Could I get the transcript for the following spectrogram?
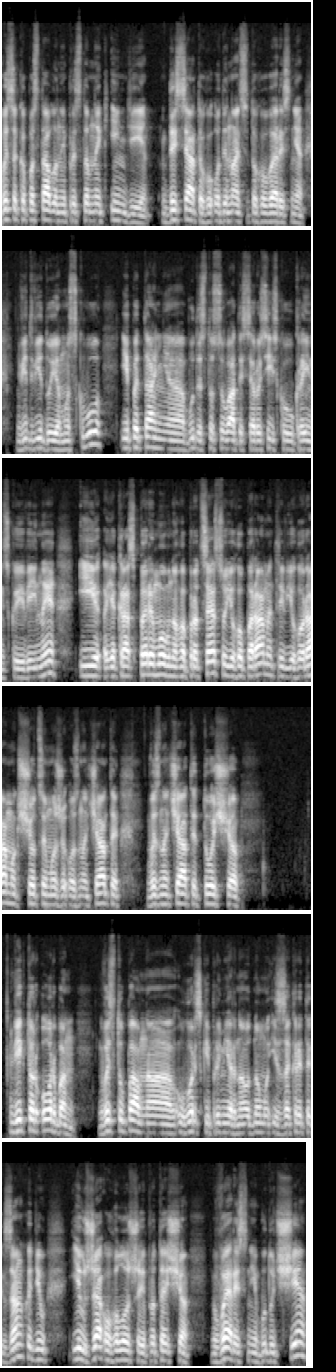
високопоставлений представник Індії 10-11 вересня відвідує Москву, і питання буде стосуватися російсько-української війни і якраз перемовного процесу, його параметрів, його рамок, що це може означати визначати то, що Віктор Орбан виступав на угорський прем'єр на одному із закритих заходів і вже оголошує про те, що в вересні будуть ще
